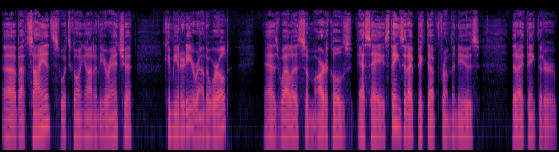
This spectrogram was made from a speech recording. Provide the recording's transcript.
uh, about science, what's going on in the Urantia community around the world, as well as some articles, essays, things that I picked up from the news that I think that are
